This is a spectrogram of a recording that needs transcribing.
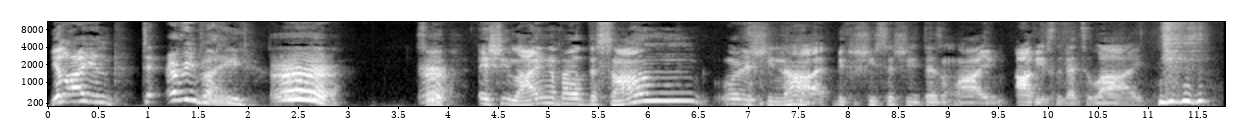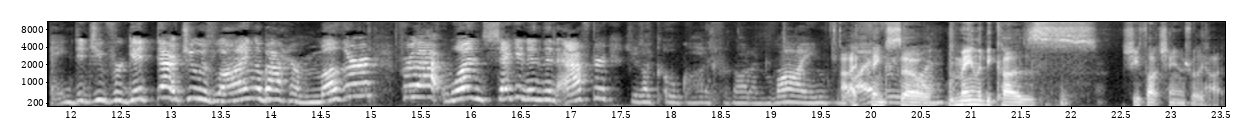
You're lying to everybody. Urgh. So, is she lying about the song, or is she not? Because she says she doesn't lie. Obviously, that's a lie. Did you forget that she was lying about her mother for that one second, and then after she was like, "Oh God, I forgot I'm lying." To I think so, mainly because she thought Shane was really hot,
